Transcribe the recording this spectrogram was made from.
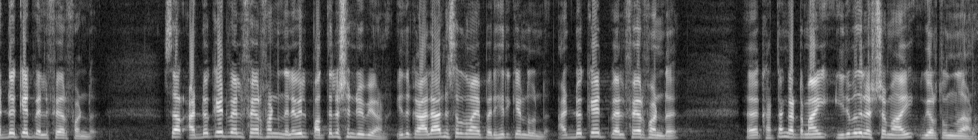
Advocate welfare fund. Sir advocate welfare fund നിലവിൽ പത്ത് ലക്ഷം രൂപയാണ്. ഇത് കാലാനുസൃതമായി പരിഹരിക്കേണ്ടതുണ്ട്. അഡ്വക്കേറ്റ് വെൽഫെയർ ഫണ്ട് ഘട്ടം ഘട്ടമായി ഇരുപത് ലക്ഷമായി ഉയർത്തുന്നതാണ്.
